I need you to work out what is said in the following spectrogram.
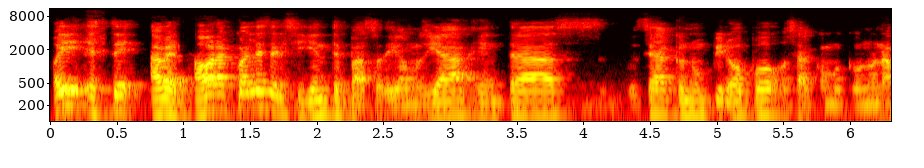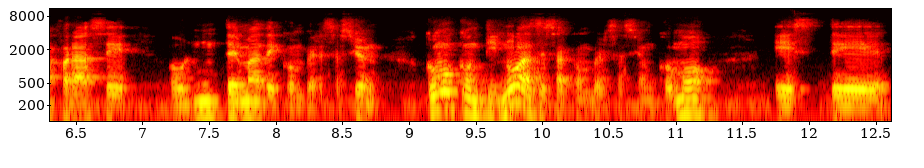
Oye, este, a ver, ahora, ¿cuál es el siguiente paso? Digamos, ya entras, sea con un piropo, o sea, como con una frase o un tema de conversación. ¿Cómo continúas esa conversación? ¿Cómo, este,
